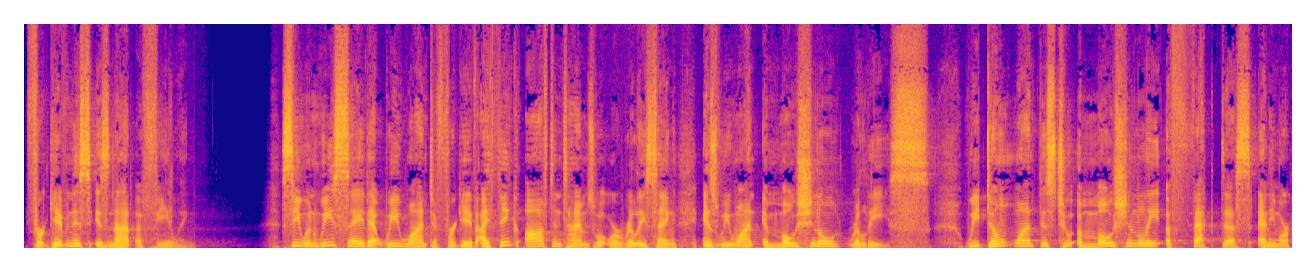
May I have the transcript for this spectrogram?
forgiveness is not a feeling. See, when we say that we want to forgive, I think oftentimes what we're really saying is we want emotional release. We don't want this to emotionally affect us anymore.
